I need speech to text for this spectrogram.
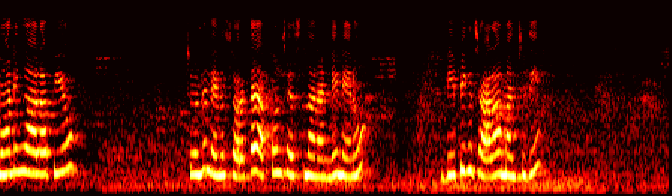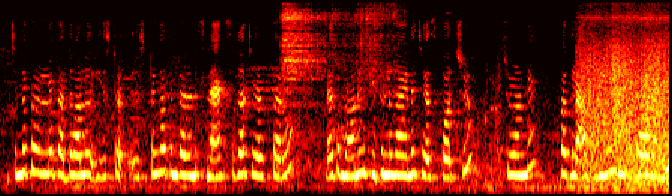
morning all of you చూడండి నేను సొరకాయ అప్పం చేస్తున్నానండి. నేను బీపీకి చాలా మంచిది. చిన్నపిల్లలు పెద్దవాళ్ళు ఇష్ట ఇష్టంగా తింటారండి. స్నాక్స్గా చేస్తారు. లేకపోతే మార్నింగ్ టిఫిన్లుగా అయినా చేసుకోవచ్చు. చూడండి ఒక గ్లాస్ బియ్యం తీసుకోవాలండి.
